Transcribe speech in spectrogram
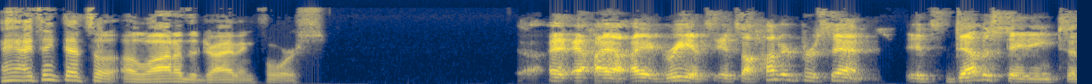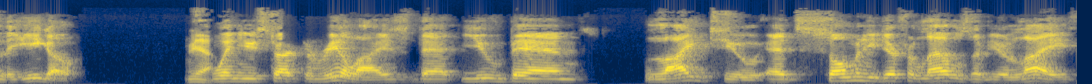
Hey, I think that's a, a lot of the driving force. I, I, I agree. It's, it's a hundred percent. It's devastating to the ego. Yeah. When you start to realize that you've been lied to at so many different levels of your life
